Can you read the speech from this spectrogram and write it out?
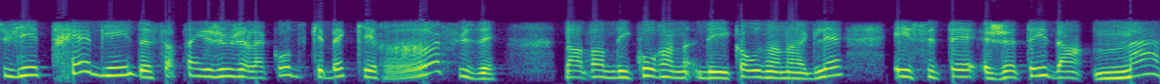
souviens très bien de certains juges à la Cour du Québec qui refusaient d'entendre des cours en, des causes en anglais et c'était jeté dans ma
